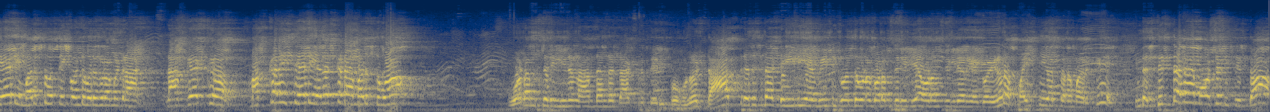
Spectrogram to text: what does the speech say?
தேடி மருத்துவத்தை கொண்டு வருகிறோம் என்றான். நாம் கேட்கிறோம் மக்களை தேடி எதற்கடா மருத்துவம்? உடம்பு சரியில்லைன்னா நான் தாண்டா டாக்டர் தேடி போகணும். டாக்டர் எதுக்குடா டெய்லி என் வீட்டுக்கு வந்து உனக்கு உடம்பு சரியில்லையா உடம்பு சரியில்லையா கேட்கணும் பைத்தியத்தனமா இருக்கு? இந்த திட்டமே மோசடி திட்டம்.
